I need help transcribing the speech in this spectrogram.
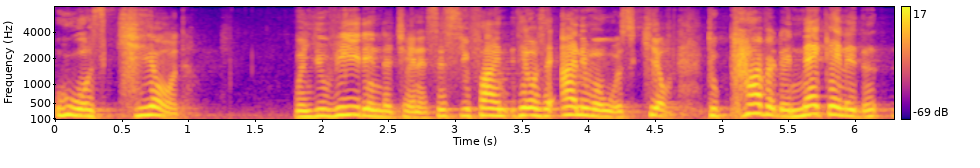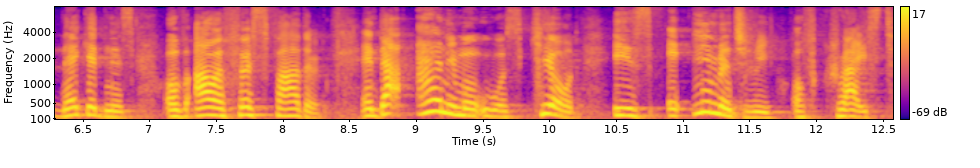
who was killed when you read in the Genesis, you find there was an animal was killed to cover the naked, nakedness of our first father. And that animal who was killed is an imagery of Christ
